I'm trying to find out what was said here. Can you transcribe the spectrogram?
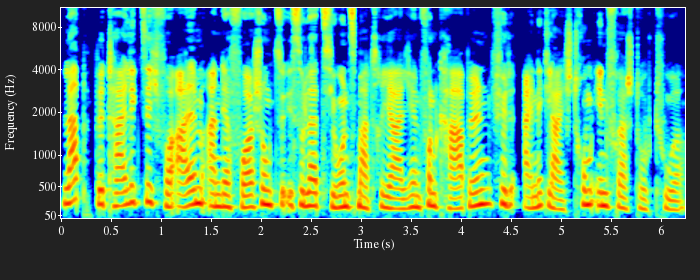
Lab beteiligt sich vor allem an der Forschung zu Isolationsmaterialien von Kabeln für eine Gleichstrominfrastruktur.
